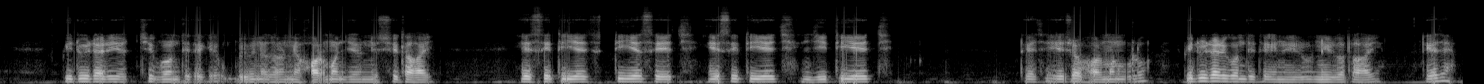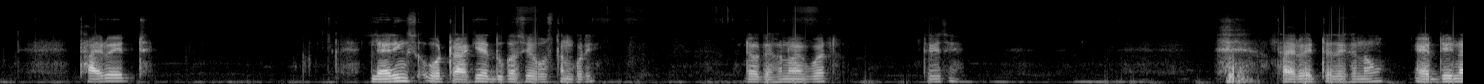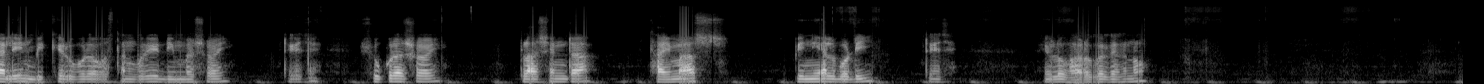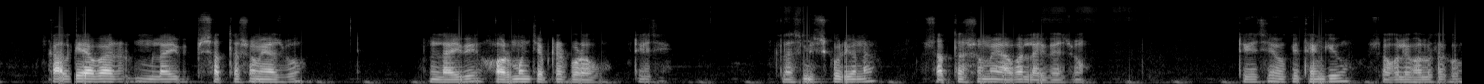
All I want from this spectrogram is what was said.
পিটুইটারি হচ্ছে গ্রন্থি থেকে বিভিন্ন ধরনের হরমোন যে নিঃসৃত হয়। এসিটিএইচ, টিএসএইচ, এসিটিএইচ, জিটিএইচ, ঠিক আছে? এইসব হরমোনগুলো পিটুইটারি গ্রন্থি থেকে নির- নির্গত হয়। ঠিক আছে? থাইরয়েড ল্যারিংস ও ট্রাকিয়ার দুপাশে অবস্থান করে। এটাও দেখানো একবার। ঠিক আছে? থাইরয়েডটা দেখে নাও। অ্যাড্রিনালিন বৃক্কের উপরে অবস্থান করে, ডিম্বাশয়, ঠিক আছে? শুক্রাশয় প্লাসেন্টা থাইমাস পিনিয়াল বডি ঠিক আছে? এগুলো ভালো করে দেখে নাও। কালকে আবার লাইভ সাতটার সময় আসব। লাইভে হরমোন চ্যাপ্টার পড়াবো, ঠিক আছে? ক্লাস মিস করিও না। সাতটার সময় আবার লাইভে আসব। ঠিক আছে ওকে থ্যাংক ইউ সকলে ভালো থাকো।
